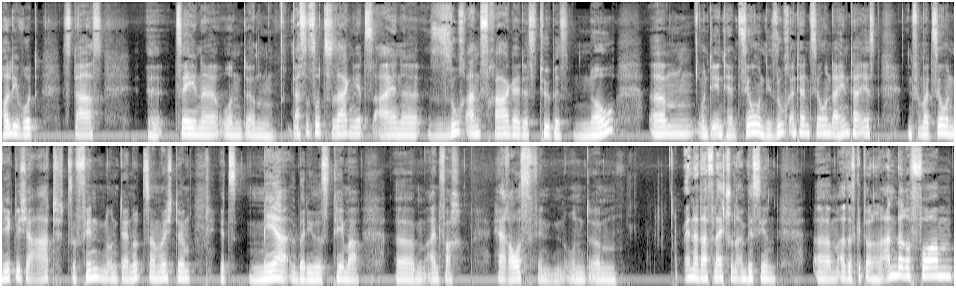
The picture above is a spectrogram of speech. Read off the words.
Hollywood-Stars äh, Zähne. Und ähm, das ist sozusagen jetzt eine Suchanfrage des Types No. Ähm, und die Intention, die Suchintention dahinter ist, Informationen jeglicher Art zu finden. Und der Nutzer möchte jetzt mehr über dieses Thema ähm, einfach herausfinden. Und ähm, wenn er da vielleicht schon ein bisschen also es gibt auch noch andere Form.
